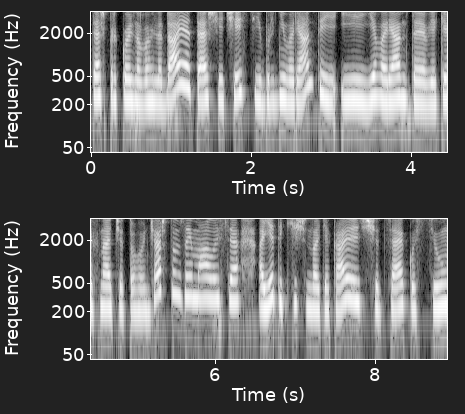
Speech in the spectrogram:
Теж прикольно виглядає, теж є чисті і брудні варіанти, і є варіанти, в яких, начебто, гончарством займалися, а є такі, що натякають, що це костюм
